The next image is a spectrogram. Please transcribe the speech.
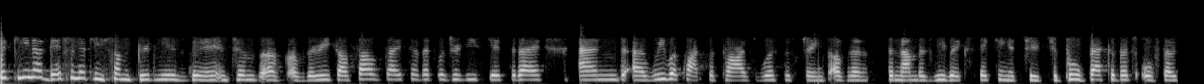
Sakina, definitely some good news there in terms of, of the retail sales data that was released yesterday. And uh, we were quite surprised with the strength of the, the numbers. We were expecting it to, to pull back a bit off those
